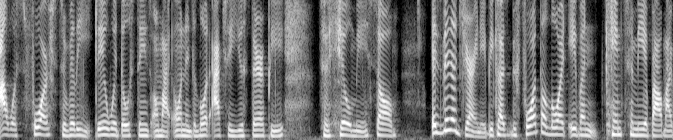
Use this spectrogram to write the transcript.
I was forced to really deal with those things on my own. And the Lord actually used therapy to heal me. So it's been a journey because before the Lord even came to me about my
